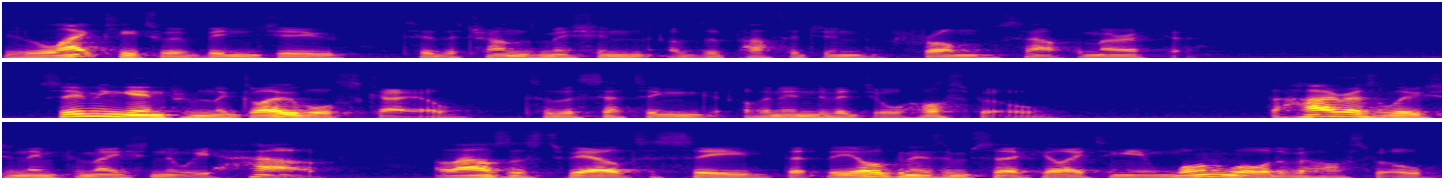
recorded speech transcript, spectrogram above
is likely to have been due to the transmission of the pathogen from South America. Zooming in from the global scale to the setting of an individual hospital, the high resolution information that we have allows us to be able to see that the organism circulating in one ward of a hospital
